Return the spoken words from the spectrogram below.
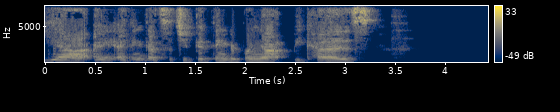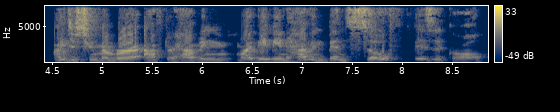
Yeah, I, I think that's such a good thing to bring up because I just remember after having my baby and having been so physical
